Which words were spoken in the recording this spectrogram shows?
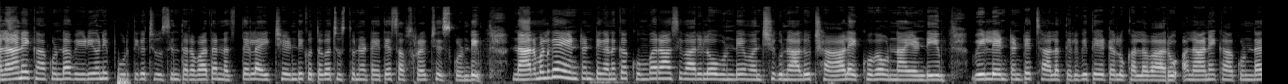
అలానే కాకుండా వీడియోని పూర్తిగా చూసిన తర్వాత నచ్చితే లైక్ చేయండి. కొత్తగా చూస్తున్నట్టయితే సబ్స్క్రైబ్ చేసుకోండి. నార్మల్గా ఏంటంటే కనుక కుంభరాశి వారిలో ఉండే మంచి గుణాలు చాలా ఎక్కువగా ఉన్నాయండి. వీళ్ళు ఏంటంటే చాలా తెలివితేటలు కలవారు. అలానే కాకుండా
